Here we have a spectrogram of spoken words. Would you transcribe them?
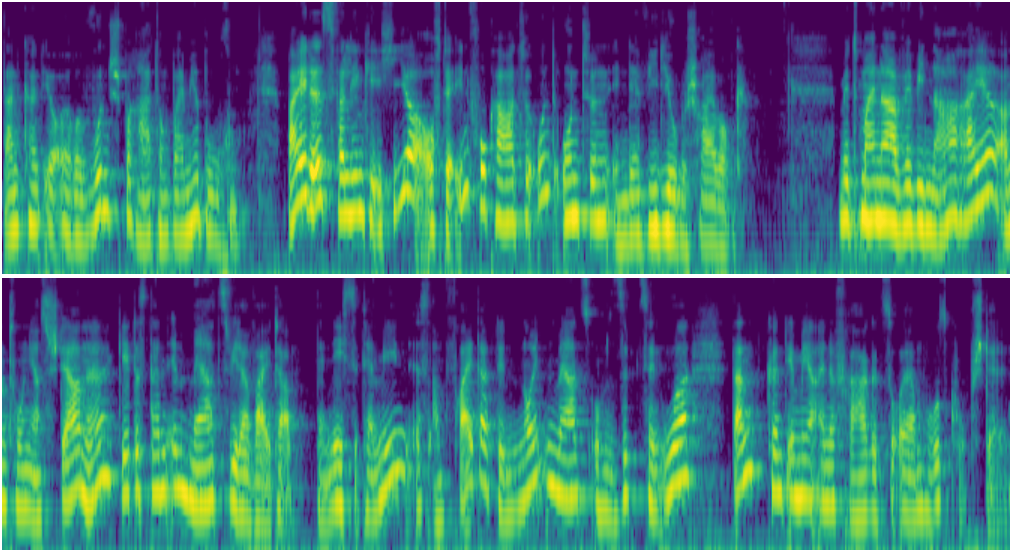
Dann könnt ihr eure Wunschberatung bei mir buchen. Beides verlinke ich hier auf der Infokarte und unten in der Videobeschreibung. Mit meiner Webinarreihe Antonias Sterne geht es dann im März wieder weiter. Der nächste Termin ist am Freitag, den 9. März um 17 Uhr. Dann könnt ihr mir eine Frage zu eurem Horoskop stellen.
